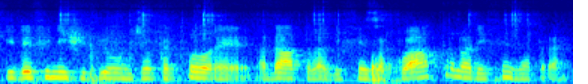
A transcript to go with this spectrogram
ti definisci più un giocatore adatto alla difesa 4 o alla difesa 3?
